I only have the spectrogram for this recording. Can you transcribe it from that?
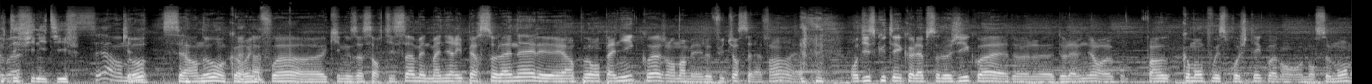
Eh ben, définitif C'est Arnaud, c'est Arnaud encore une fois euh, qui nous a sorti ça, mais de manière hyper solennelle et un peu en panique, quoi. Genre non mais le futur c'est la fin. On discutait collapsologie, quoi, et de, de l'avenir, euh, enfin comment on pouvait se projeter, quoi, dans, dans ce monde.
